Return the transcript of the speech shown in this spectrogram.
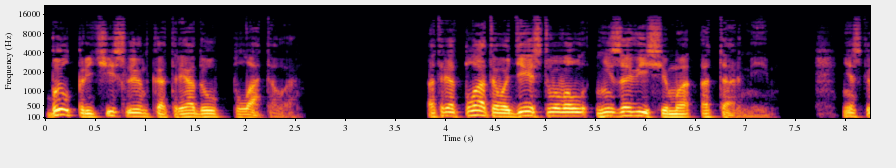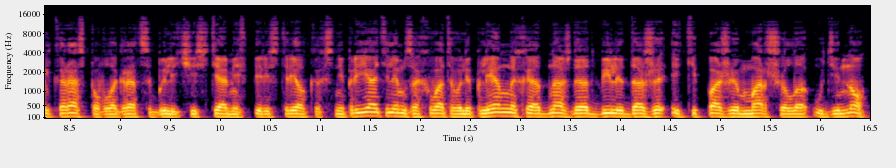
был причислен к отряду Платова. Отряд Платова действовал независимо от армии. Несколько раз павлоградцы были частями в перестрелках с неприятелем, захватывали пленных и однажды отбили даже экипажи маршала Удино.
